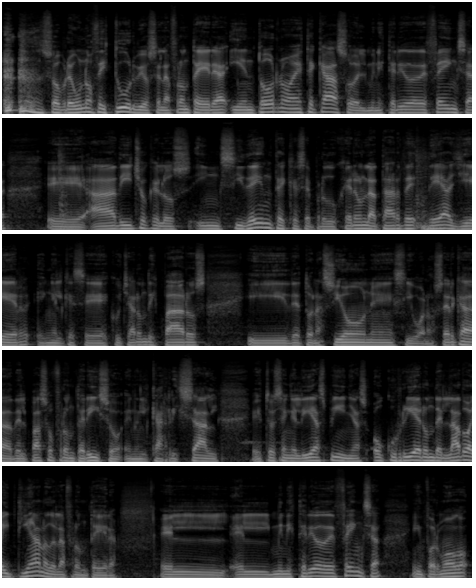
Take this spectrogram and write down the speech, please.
sobre unos disturbios en la frontera y en torno a este caso el Ministerio de Defensa eh, ha dicho que los incidentes que se produjeron la tarde de ayer, en el que se escucharon disparos y detonaciones y bueno, cerca del paso fronterizo en el Carrizal, esto es en Elías Piñas, ocurrieron del lado haitiano de la frontera. El, Ministerio de Defensa informó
